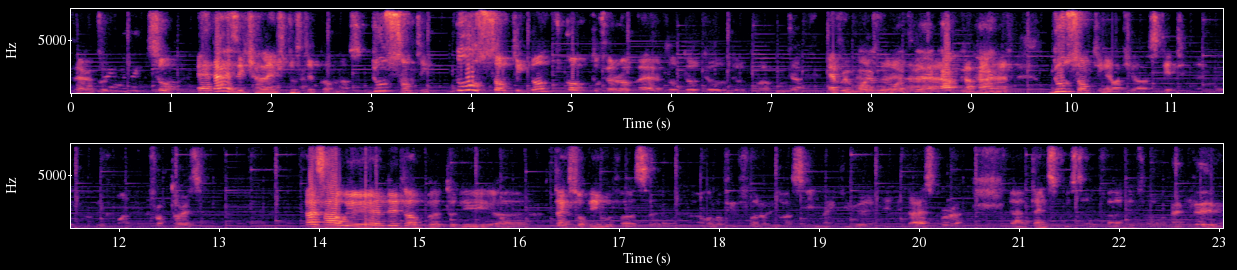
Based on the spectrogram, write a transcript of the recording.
very good. so uh, that is a challenge to state governors. Do something. Do something. Don't come to federal uh, to, to, to, to, to Abuja every month, every month uh, uh, hand. do something about your state and make money from tourism. That's how we ended up uh, today. Uh, thanks for being with us of you following us in Nigeria and in the diaspora. Uh, thanks, Mr. Falade, for my pleasure.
